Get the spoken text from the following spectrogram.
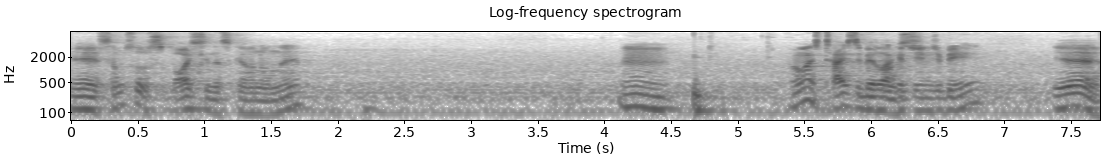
Yeah, some sort of spiciness going on there. Mm. Almost tastes a bit like a ginger beer. Yeah.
